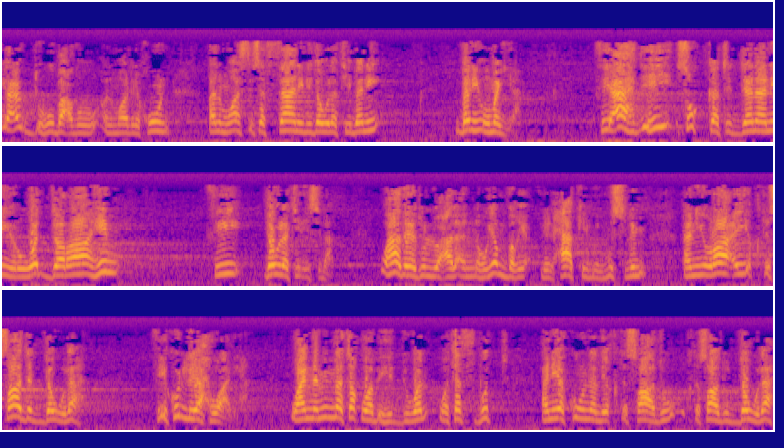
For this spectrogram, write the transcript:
يعده بعض المؤرخون المؤسس الثاني لدولة بني بني أمية. في عهده سكت الدنانير والدراهم في دولة الإسلام. وهذا يدل على أنه ينبغي للحاكم المسلم أن يراعي اقتصاد الدولة في كل أحوالها وأن مما تقوى به الدول وتثبت أن يكون الاقتصاد اقتصاد الدولة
